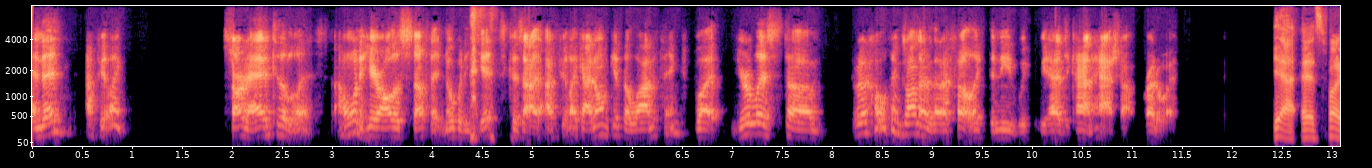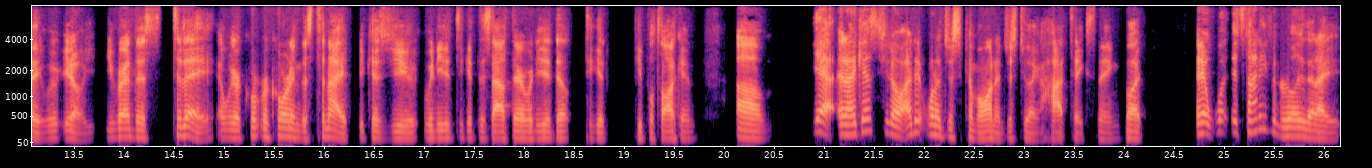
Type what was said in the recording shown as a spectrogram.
And then I feel like start adding to the list. I want to hear all the stuff that nobody gets because I, I feel like I don't get a lot of things. But your list, um, there were a couple things on there that I felt like the need we, we had to kind of hash out right away. Yeah, and it's funny. We, you know, you read this today, and we were recording this tonight because you we needed to get this out there. We needed to, to get people talking. Um, yeah, and I guess you know I didn't want to just come on and just do like a hot takes thing, but and it, it's not even really that I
